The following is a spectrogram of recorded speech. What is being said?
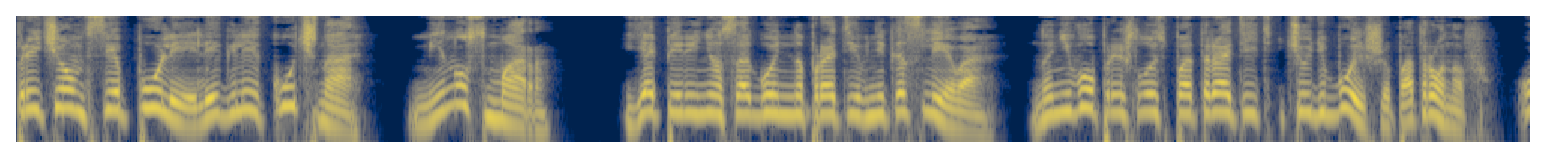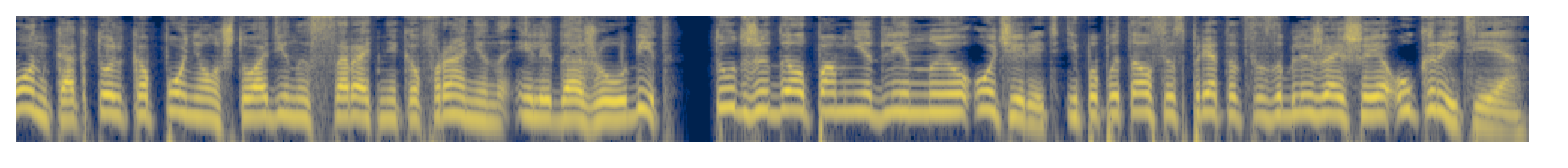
Причем все пули легли кучно, минус мар. Я перенес огонь на противника слева. На него пришлось потратить чуть больше патронов. Он, как только понял, что один из соратников ранен или даже убит, Тут же дал по мне длинную очередь и попытался спрятаться за ближайшее укрытие.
